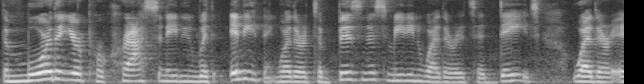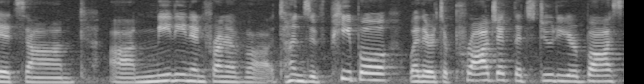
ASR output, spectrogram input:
The more that you're procrastinating with anything, whether it's a business meeting, whether it's a date, whether it's um, uh, meeting in front of uh, tons of people, whether it's a project that's due to your boss,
